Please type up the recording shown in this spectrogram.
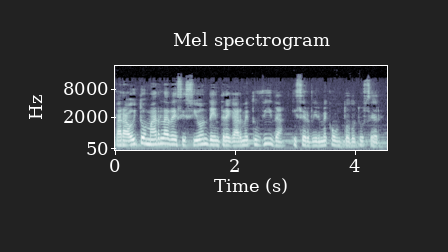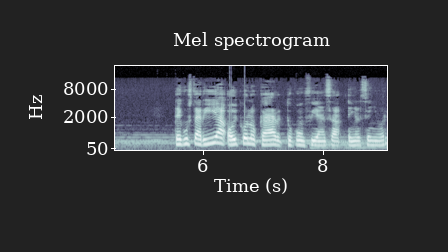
para hoy tomar la decisión de entregarme tu vida y servirme con todo tu ser. ¿Te gustaría hoy colocar tu confianza en el Señor?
